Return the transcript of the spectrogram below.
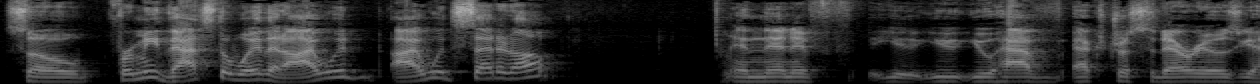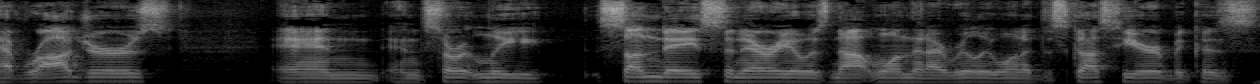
So for me, that's the way that I would I would set it up. And then if you, you, you have extra scenarios, you have Rogers, and and certainly Sunday's scenario is not one that I really want to discuss here because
